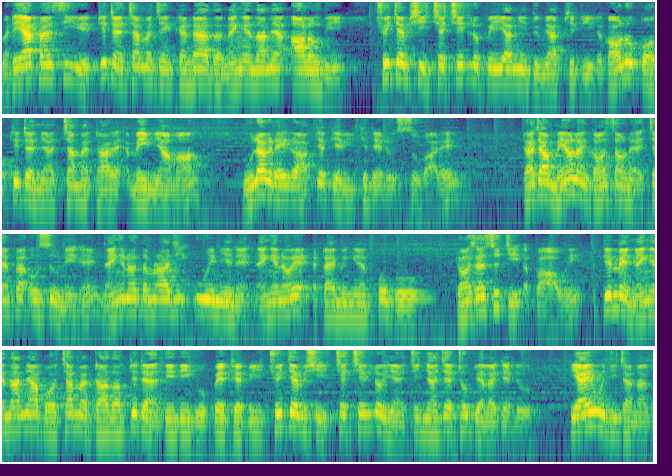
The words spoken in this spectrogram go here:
မတရားဖမ်းဆီး၍ပြစ်ဒဏ်ချမှတ်ခြင်းခံရသောနိုင်ငံသားများအားလုံးသည်ချွေးချက်မရှိချက်ချင်းလွတ်ပေးရမည်သူများဖြစ်ပြီး၎င်းတို့ပေါ်ပြစ်ဒဏ်များချမှတ်ထားတဲ့အမိန့်များမှာမူလကတည်းကပြက်ပြက်ပြီးဖြစ်တယ်လို့ဆိုပါတယ်။ဒါကြောင့်မင်းအောင်လှိုင်ခေါင်းဆောင်တဲ့အကြံဖက်အုပ်စုအနေနဲ့နိုင်ငံတော်သမ္မတကြီးဦးဝင်းမြင့်နဲ့နိုင်ငံတော်ရဲ့အတိုင်ပင်ခံပုဂ္ဂိုလ်ဒေါ်ဆန်းစုကြည်အပါအဝင်အပြစ်မဲ့နိုင်ငံသားများပေါ်ချမှတ်ထားသောပြည်ထံအသီးသီးကိုပယ်ဖျက်ပြီးချွင်းချက်မရှိချက်ချင်းလွတ်ရန်ကြေညာချက်ထုတ်ပြန်လိုက်တယ်လို့တရားရေးဝန်ကြီးဌာနက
